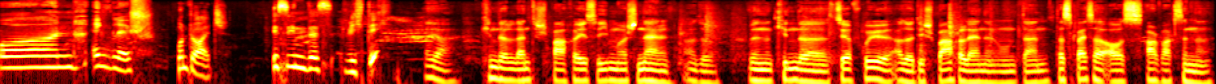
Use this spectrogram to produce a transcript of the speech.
und Englisch. Und Deutsch. Ist Ihnen das wichtig? Ja, Kinderlernsprache ist immer schnell. Also wenn Kinder sehr früh also die Sprache lernen und dann das besser als Erwachsene.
